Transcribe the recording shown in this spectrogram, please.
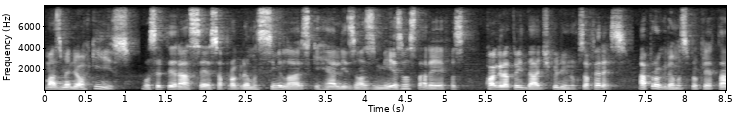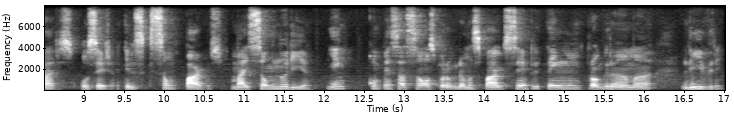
Mas melhor que isso, você terá acesso a programas similares que realizam as mesmas tarefas com a gratuidade que o Linux oferece. Há programas proprietários, ou seja, aqueles que são pagos, mas são minoria. E em compensação aos programas pagos, sempre tem um programa livre,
